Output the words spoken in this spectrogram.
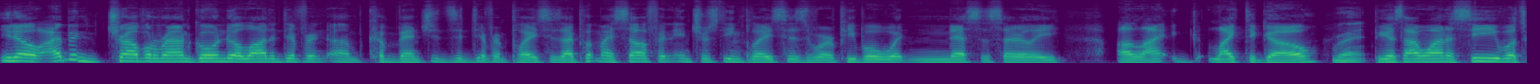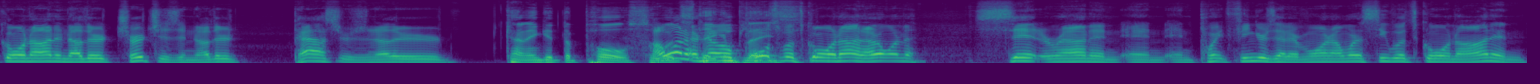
you know i've been traveling around going to a lot of different um, conventions in different places i put myself in interesting places where people wouldn't necessarily ali- like to go Right. because i want to see what's going on in other churches and other pastors and other Kind of get the pulse. I want to know place. pulse what's going on i don't want to sit around and, and and point fingers at everyone i want to see what's going on and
